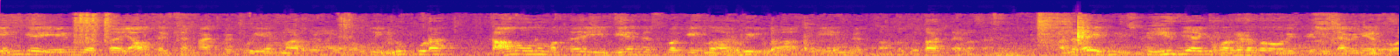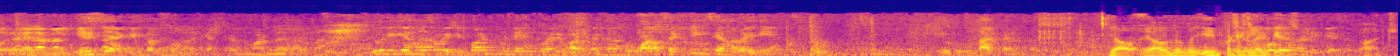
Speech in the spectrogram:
ಹೆಂಗೆ ಏನು ಅಂತ ಯಾವ ಸೆಕ್ಷನ್ ಹಾಕಬೇಕು ಏನ್ ಮಾಡಬೇಕು ಅನ್ನೋದು ಇನ್ನೂ ಕೂಡ ಕಾನೂನು ಮತ್ತೆ ಈ ಬಿ ಎಂ ಎಸ್ ಬಗ್ಗೆ ಇನ್ನೂ ಅರಿವಿಲ್ಲ. ಅದು ಏನ್ ಬೇಕು ಅಂತ ಗೊತ್ತಾಗ್ತಾ ಇಲ್ಲ ಸರ್. ಅಂದ್ರೆ ಇದು ಇಷ್ಟು ಈಸಿಯಾಗಿ ಹೊರಗಡೆ ಬರೋ ರೀತಿಯಲ್ಲಿ ಸೆವೆನ್ ಇಯರ್ಸ್ ಒಳಗಡೆ ಈಸಿಯಾಗಿ ಕಳಿಸುವಂತ ಕೆಲಸ ಮಾಡ್ತಾ ಇರಲ್ಲ ಇವರಿಗೆ ಏನಾದ್ರು ಡಿಪಾರ್ಟ್ಮೆಂಟ್ ಎಂಕ್ವೈರಿ ಮಾಡ್ಬೇಕಾ? ಅಥವಾ ಒಳ ಸೆಟ್ಟಿಂಗ್ಸ್ ಏನಾದ್ರು ಇದೆಯಾ? ಇವ್ರು ಗೊತ್ತಾಗ್ತಾ ಇಲ್ಲ ಯಾವುದು ಈ ಪರ್ಟಿಕ್ಯುಲರ್ ಕೇಸ್.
